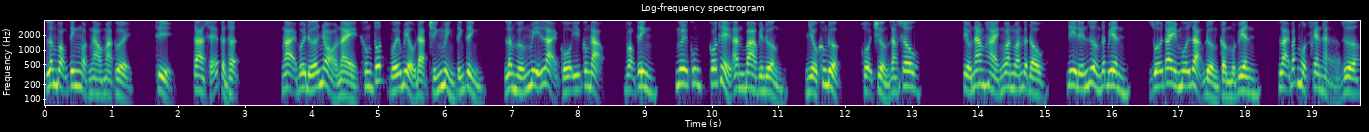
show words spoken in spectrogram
Lâm vọng tinh ngọt ngào mà cười, tỷ, ta sẽ cẩn thận. Ngại với đứa nhỏ này không tốt với biểu đạt chính mình tính tình, Lâm hướng Mỹ lại cố ý công đạo, vọng tinh, ngươi cũng có thể ăn ba viên đường, nhiều không được, hội trưởng giang sâu. Tiểu Nam Hải ngoan ngoãn gật đầu, đi đến giường đất biên, duỗi tay mỗi dạng đường cầm một viên, lại bắt một phen hạt dưa,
